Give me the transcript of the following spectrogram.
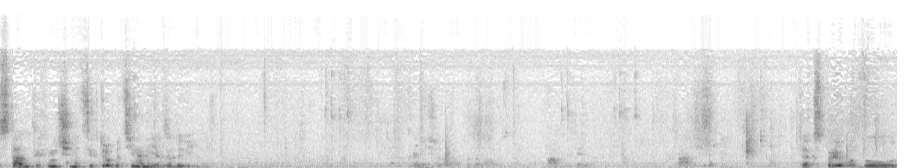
стан технічний цих труб оцінений як задовільний. Раніше вам подавалося акти, графіки. Так, з приводу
